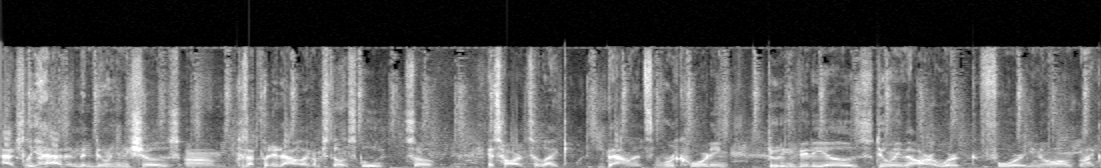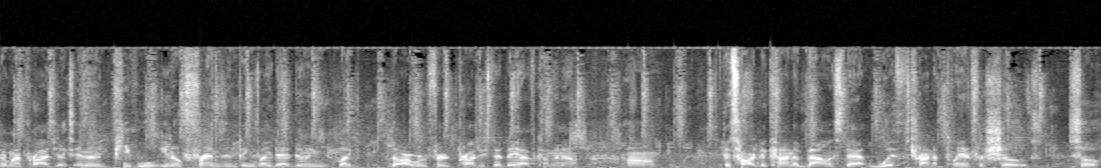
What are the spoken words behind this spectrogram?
Actually haven't been doing any shows because I put it out like I'm still in school, so it's hard to like balance recording, shooting videos, doing the artwork for you know all like my projects, and then people, you know, friends and things like that doing like the artwork for projects that they have coming out. Um, it's hard to kind of balance that with trying to plan for shows. So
